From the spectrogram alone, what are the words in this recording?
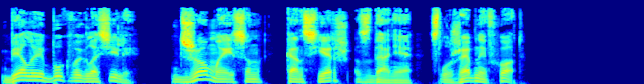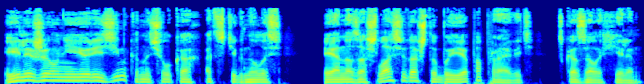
Белые буквы гласили «Джо Мейсон, консьерж здания, служебный вход». Или же у нее резинка на чулках отстегнулась, и она зашла сюда, чтобы ее поправить, — сказала Хелен.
